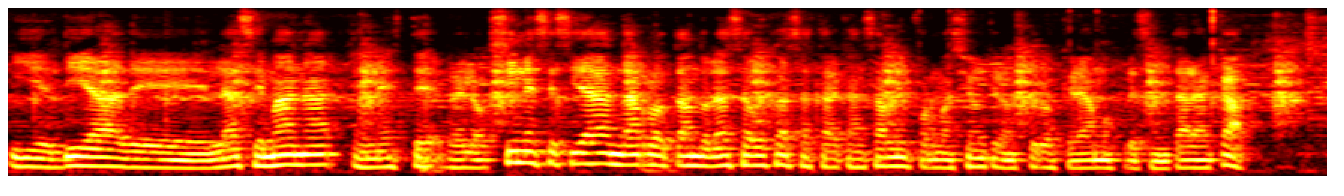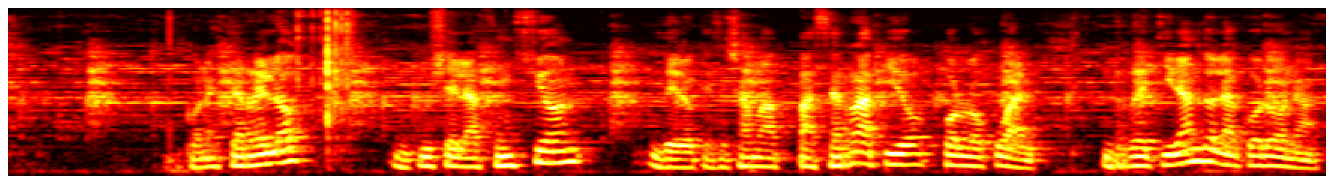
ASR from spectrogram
y el día de la semana en este reloj sin necesidad de andar rotando las agujas hasta alcanzar la información que nosotros queramos presentar acá con este reloj incluye la función de lo que se llama pase rápido por lo cual retirando la corona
